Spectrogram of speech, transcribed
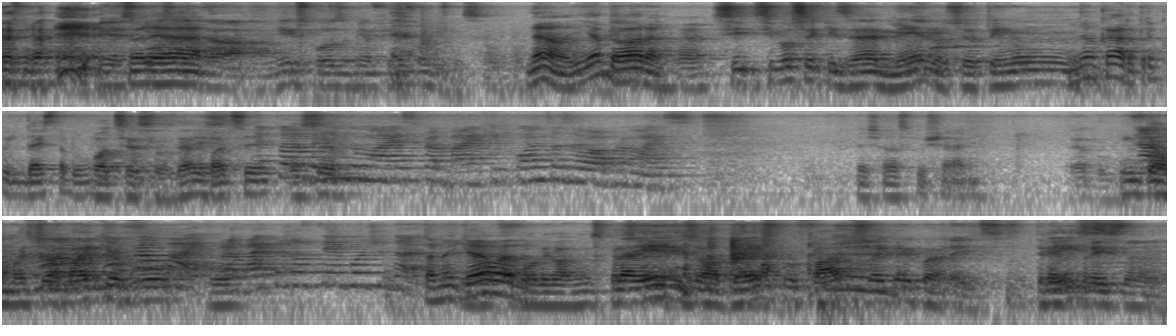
Minha esposa, a, a minha esposa minha filha formigas. Não, e adora. Se, se você quiser menos, eu tenho um. Não, cara, tranquilo, 10 tá bom. Pode ser essas 10? Pode Eu ser. tô Essa é- abrindo mais pra bike. Quantas eu abro mais? Deixa elas puxarem. É. Então, Não, mas não, bike não eu pra vou. Bike. vou- Pra bike eu já tenho a quantidade. Também quer, Vou Weber? levar uns Pra eles, ó, 10 pro Fábio, você vai querer quanto? 3. 3? Três também.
